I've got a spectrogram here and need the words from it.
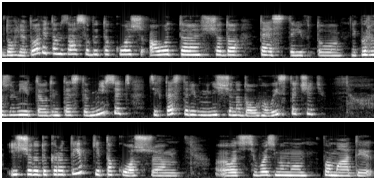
доглядові там засоби також. А от е, щодо тестерів, то, як ви розумієте, один тестер в місяць, цих тестерів мені ще надовго вистачить. І щодо декоративки, також ем, ось візьмемо помади,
